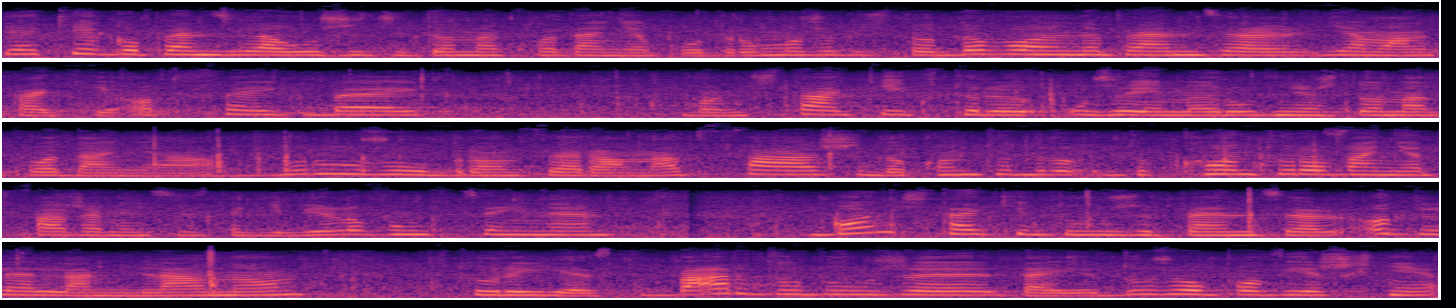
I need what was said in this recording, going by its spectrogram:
Jakiego pędzla użyć do nakładania pudru? Może być to dowolny pędzel, ja mam taki od Fake Bake, bądź taki, który użyjemy również do nakładania różu, bronzera na twarz, do, kontur- do konturowania twarzy, więc jest taki wielofunkcyjny, bądź taki duży pędzel od Lella Milano, który jest bardzo duży, daje dużą powierzchnię,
